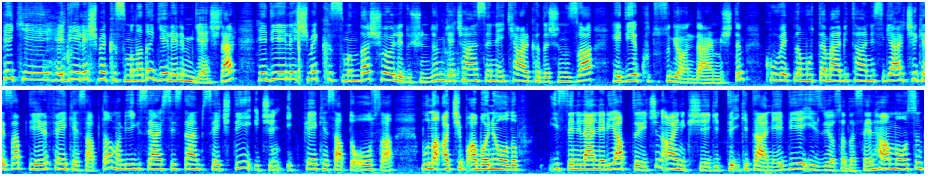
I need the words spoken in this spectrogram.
Peki hediyeleşme kısmına da gelelim gençler. Hediyeleşme kısmında şöyle düşündüm. Geçen sene iki arkadaşınıza hediye kutusu göndermiştim. Kuvvetle muhtemel bir tanesi gerçek hesap, diğeri fake hesaptı ama bilgisayar sistem seçtiği için fake hesapta olsa bunu açıp abone olup istenilenleri yaptığı için aynı kişiye gitti. iki tane hediye izliyorsa da selam olsun.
